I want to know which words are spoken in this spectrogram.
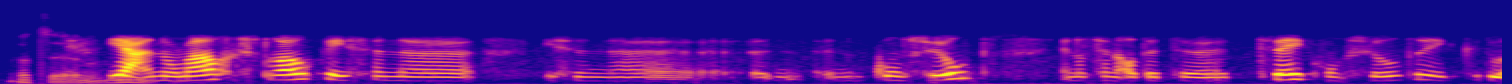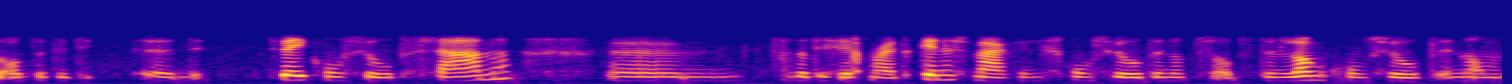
Wat, uh, ja, normaal gesproken is een, uh, is een, uh, een, een, consult. En dat zijn altijd twee consulten. Ik doe altijd het, de twee consulten samen. Um, dat is zeg maar het kennismakingsconsult en dat is altijd een lang consult. En dan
